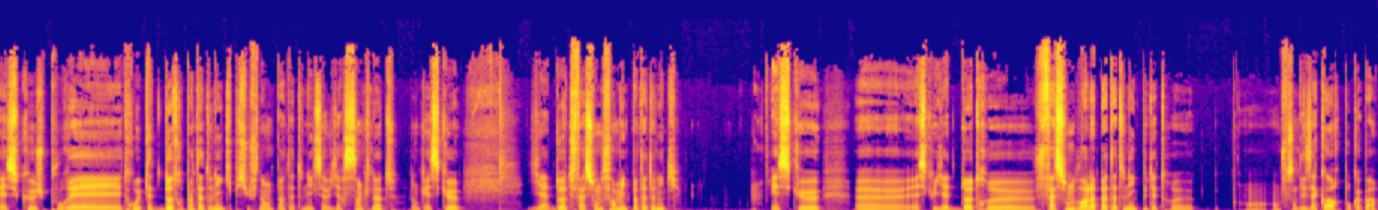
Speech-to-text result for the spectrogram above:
est que je pourrais trouver peut-être d'autres pentatoniques? Puisque finalement, pentatonique, ça veut dire 5 notes. Donc est-ce que il y a d'autres façons de former une pentatonique? Est-ce que euh, est-ce qu'il y a d'autres façons de voir la pentatonique? Peut-être en, faisant des accords, pourquoi pas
